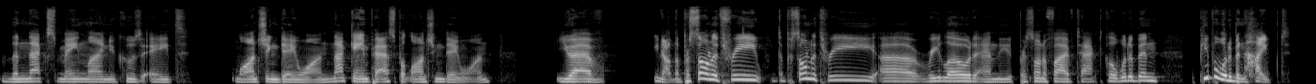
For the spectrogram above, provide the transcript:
the next mainline Yakuza 8 launching day one, not Game Pass, but launching day one. You have, you know, the Persona 3, the Persona 3 uh, Reload and the Persona 5 Tactical would have been, people would have been hyped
